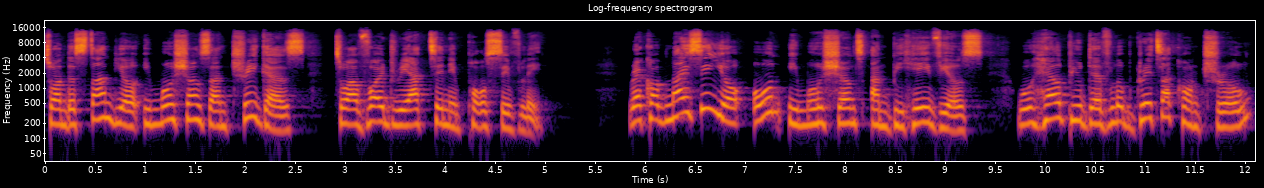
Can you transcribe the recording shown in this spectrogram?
to understand your emotions and triggers to avoid reacting impulsively. Recognizing your own emotions and behaviors will help you develop greater control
